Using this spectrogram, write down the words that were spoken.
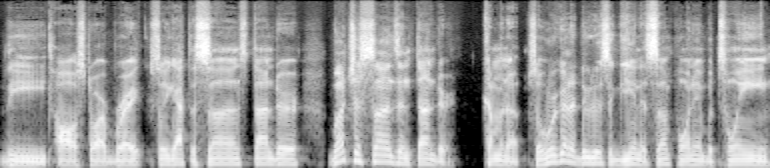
the All Star break. So you got the Suns, Thunder, bunch of Suns and Thunder coming up. So we're gonna do this again at some point in between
